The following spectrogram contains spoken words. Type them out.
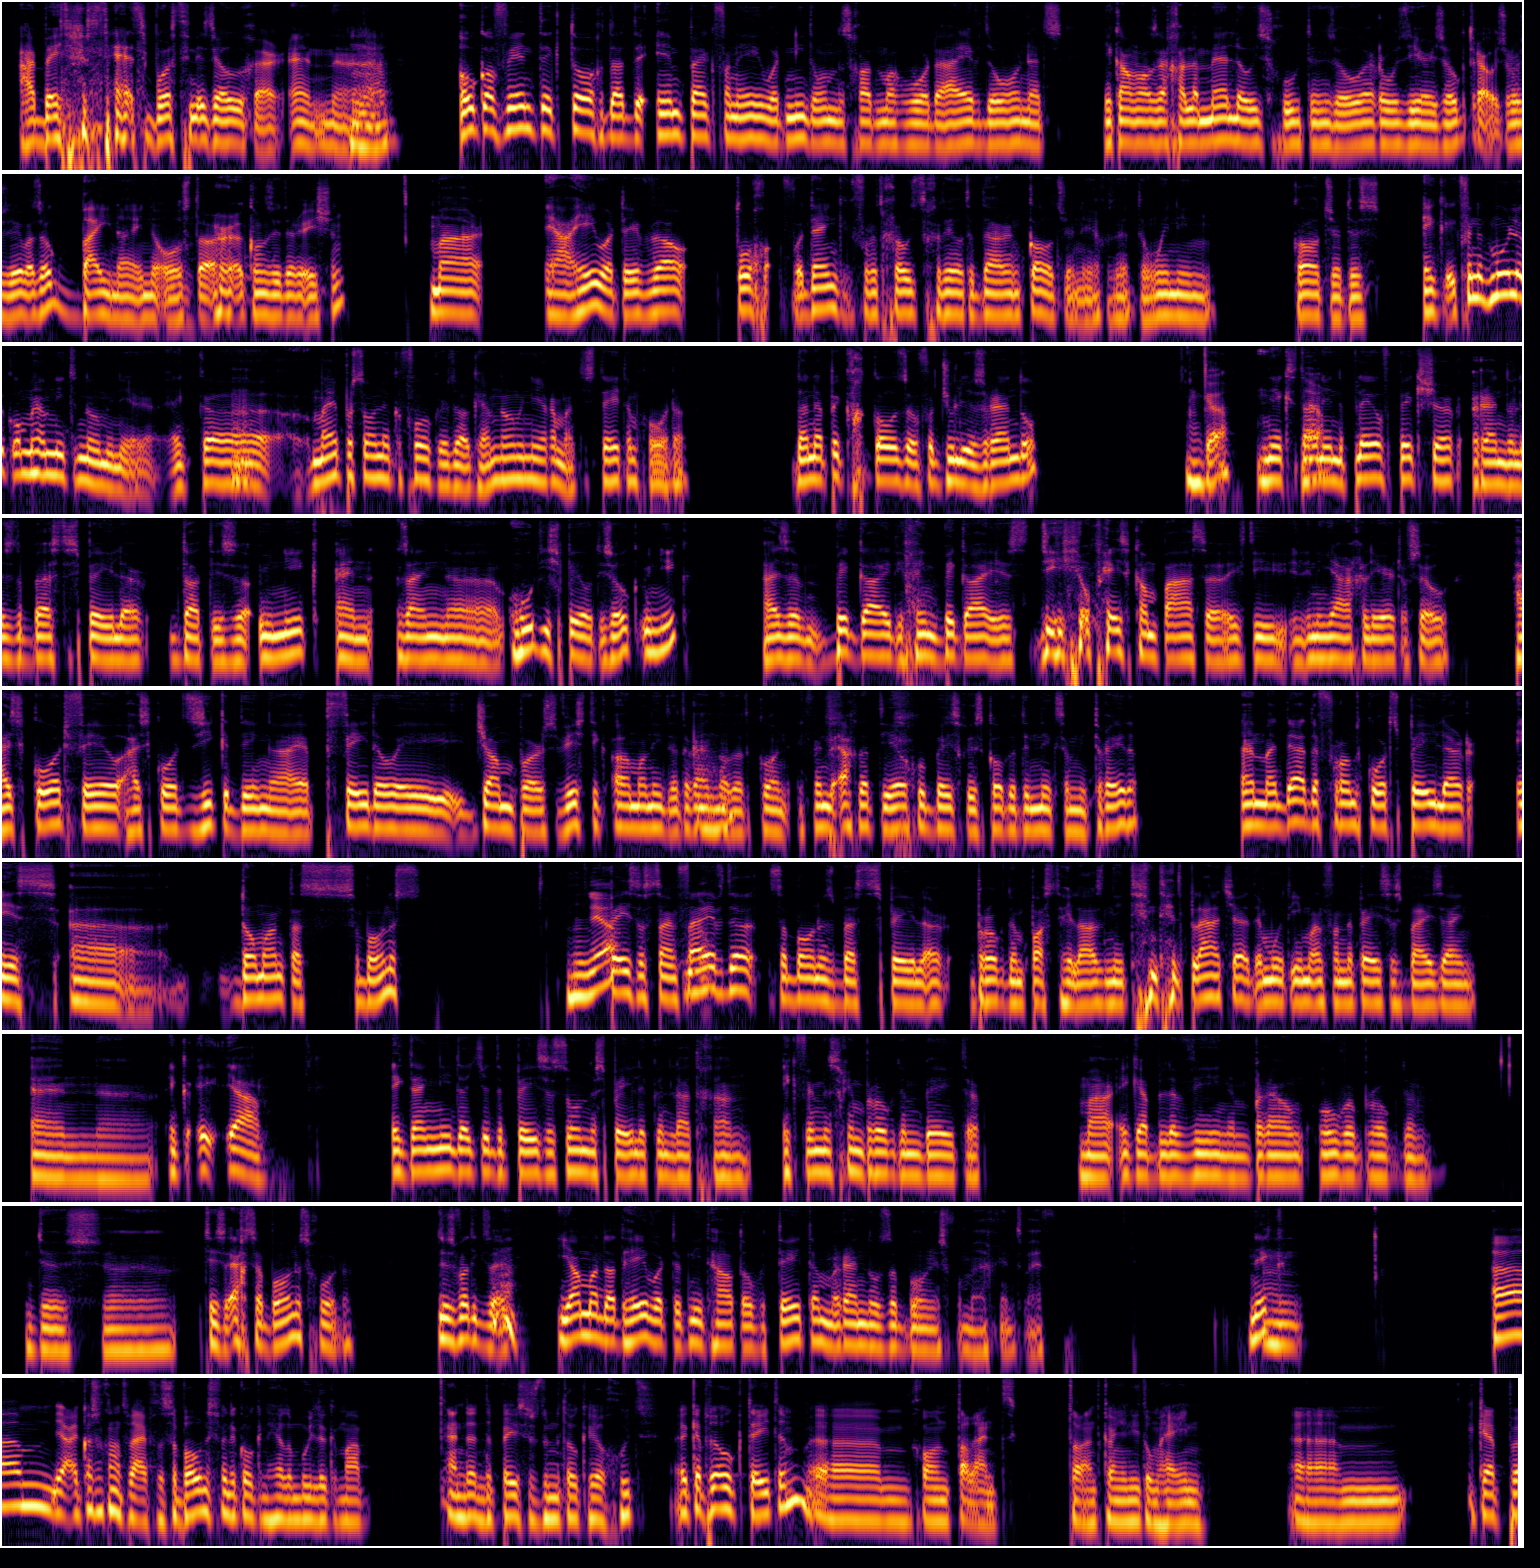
Hij heeft betere stats. Boston is hoger. En eh, Ja. ook al vind ik toch dat de impact van Hayward niet onderschat mag worden. Hij heeft de Hornets. Je kan wel zeggen, LaMelo is goed en zo. En Rozier is ook trouwens. Rozier was ook bijna in de All-Star consideration. Maar ja, Hayward heeft wel toch, voor, denk ik, voor het grootste gedeelte daar een culture neergezet. Een winning culture. Dus ik, ik vind het moeilijk om hem niet te nomineren. Ik, eh, Mijn persoonlijke voorkeur zou ik hem nomineren, maar het is Tatum geworden. Dan heb ik gekozen voor Julius Randle. Oké. Niks staan Ja. in de playoff picture. Randall is de beste speler. Dat is eh, uniek. En zijn, eh, hoe die speelt is ook uniek. Hij is een big guy die geen big guy is. Die opeens kan pasen. Heeft hij in een jaar geleerd of zo. Hij scoort veel. Hij scoort zieke dingen. Hij heeft fadeaway jumpers. Wist ik allemaal niet dat Randall Mhm. dat kon. Ik vind echt dat hij heel goed bezig is. Ik hoop dat hij niks hem niet treden. En mijn derde frontcourt speler is... eh, Domantas Sabonis. Ja, Pacers zijn vijfde. Sabonis beste speler. Brogdon past helaas niet in dit plaatje. Er moet iemand van de Pacers bij zijn. En eh, ik, ik, ja, ik denk niet dat je de Pacers zonder spelen kunt laten gaan. Ik vind misschien Brogdon beter. Maar ik heb Levine en Brown over Brogdon. Dus eh, het is echt Sabonis geworden. Dus wat ik zei. Jammer dat Hayward het niet haalt over Tatum. Randall Sabonis voor mij geen twijfel. Nick? Mm, Ehm, ja, ik was ook aan het twijfelen. Sabonis vind ik ook een hele moeilijke, maar... En de, de Pacers doen het ook heel goed. Ik heb ze ook Tatum. Ehm, gewoon talent. Talent kan je niet omheen. Ehm, ik heb,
